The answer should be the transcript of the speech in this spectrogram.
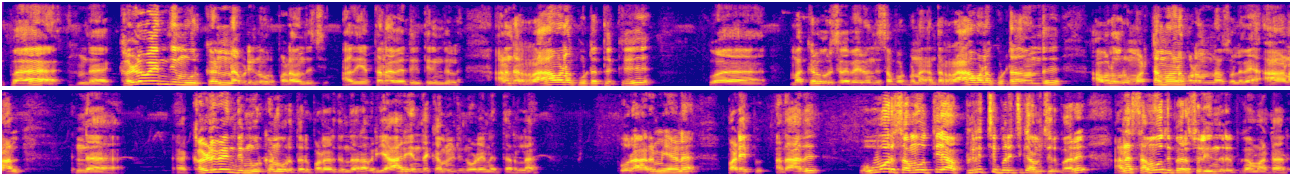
இப்போ இந்த கழுவேந்தி மூர்க்கன் அப்படின்னு ஒரு படம் வந்துச்சு. அது எத்தனை பேர்த்துக்கு தெரிந்தில்லை ஆனால் அந்த ராவண கூட்டத்துக்கு மக்கள் ஒரு சில பேர் வந்து சப்போர்ட் பண்ணாங்க. அந்த ராவண கூட்டம் வந்து அவ்வளோ ஒரு மட்டமான படம் நான் சொல்லுவேன் ஆனால் இந்த கழுவேந்தி மூர்க்கன் ஒருத்தர் படம் எடுத்திருந்தார். அவர் யார்? எந்த கம்யூனிட்டினோட எனக்கு தெரில ஒரு அருமையான படைப்பு. அதாவது ஒவ்வொரு சமூகத்தையும் பிரித்து பிரித்து காமிச்சிருப்பாரு. ஆனால் சமூகத்து பேரை சொல்லியிருந்திருக்க மாட்டார்.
